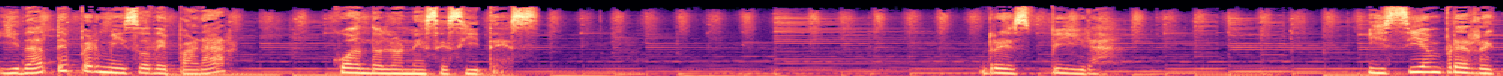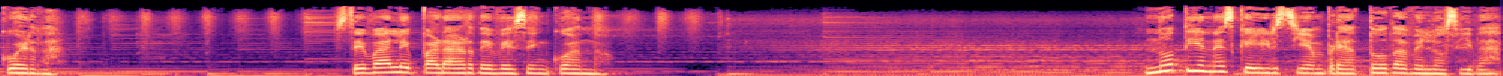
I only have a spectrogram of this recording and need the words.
y date permiso de parar cuando lo necesites. Respira. Y siempre recuerda, se vale parar de vez en cuando. No tienes que ir siempre a toda velocidad,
